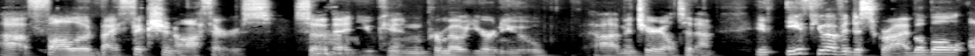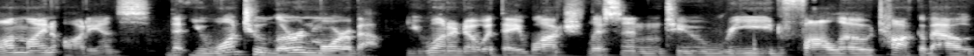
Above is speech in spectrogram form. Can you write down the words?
uh, followed by fiction authors so Mhm. that you can promote your new uh, material to them. If, if you have a describable online audience that you want to learn more about, you want to know what they watch, listen to, read, follow, talk about,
